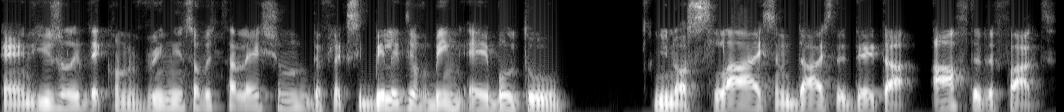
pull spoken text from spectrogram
and usually the convenience of installation, the flexibility of being able to, you know, slice and dice the data after the fact.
